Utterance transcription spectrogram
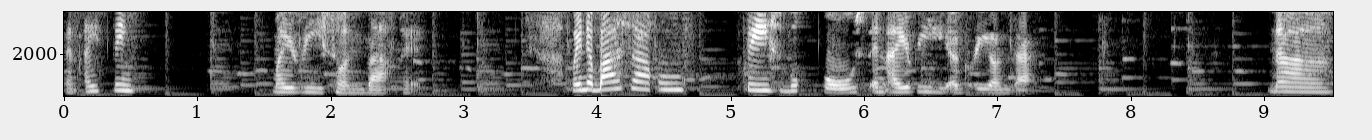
And I think may reason bakit. May nabasa akong Facebook post and I really agree on that. Na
